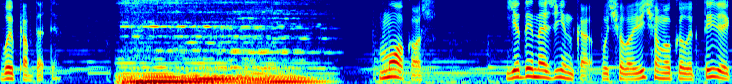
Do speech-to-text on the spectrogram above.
виправдати. Мокош єдина жінка у чоловічому колективі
